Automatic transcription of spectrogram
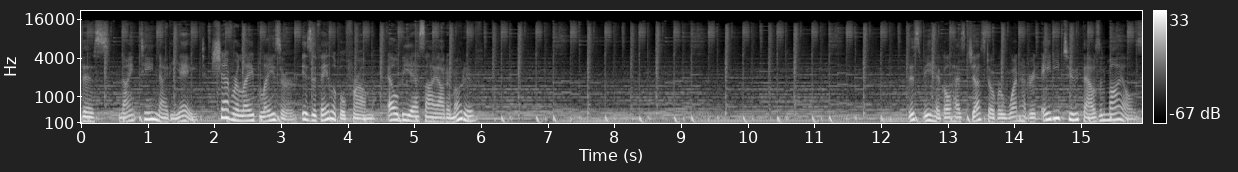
This 1998 Chevrolet Blazer is available from LBSI Automotive. This vehicle has just over 182,000 miles.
